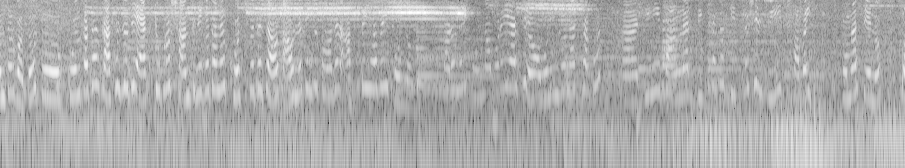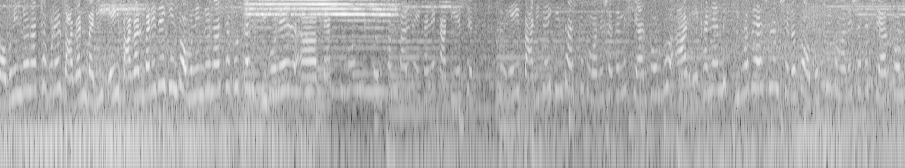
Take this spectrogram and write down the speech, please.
অন্তর্গত। তো কলকাতার কাছে যদি এক টুকরো শান্তিনিকেতনের খোঁজ পেতে চাও, তাহলে কিন্তু তোমাদের আসতেই হবে এই কোন্নগর এই আছে অবনীন্দ্রনাথ ঠাকুর যিনি বাংলার বিখ্যাত চিত্রশিল্পী, সবাই তোমরা চেনো, তো অবনীন্দ্রনাথ ঠাকুরের বাগান বাড়ি এই বাগান বাড়িতেই কিন্তু অবনীন্দ্রনাথ ঠাকুর তার জীবনের বাড়িটাই কিন্তু আজকে তোমাদের সাথে আমি শেয়ার করব। আর এখানে আমি কীভাবে আসলাম সেটা তো অবশ্যই তোমাদের সাথে শেয়ার করব।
